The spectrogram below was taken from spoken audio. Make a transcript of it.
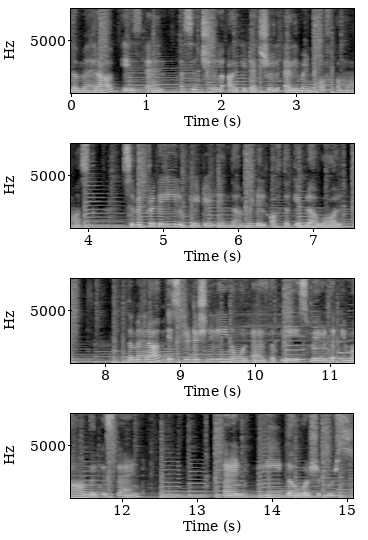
The mihrab is an essential architectural element of a mosque, symmetrically located in the middle of the Qibla wall. The mihrab is traditionally known as the place where the Imam will stand and lead the worshippers.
